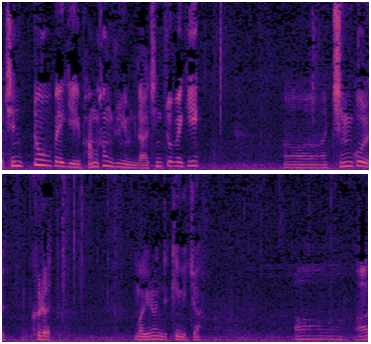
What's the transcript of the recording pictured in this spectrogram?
진또배기 방송 중입니다. 진또배기 어, 진골 그릇 뭐 이런 느낌 있죠. 어, 아,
